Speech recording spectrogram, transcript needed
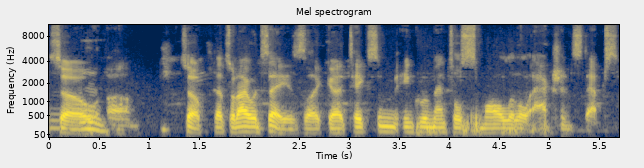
so mm-hmm. um, so that's what i would say is like uh, take some incremental small little action steps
